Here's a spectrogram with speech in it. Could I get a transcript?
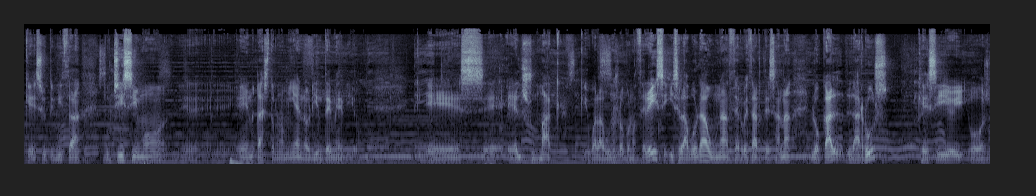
que se utiliza muchísimo en gastronomía en Oriente Medio es eh, el sumac, que igual algunos lo conoceréis, y se elabora una cerveza artesana local, la Rus, que si os,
